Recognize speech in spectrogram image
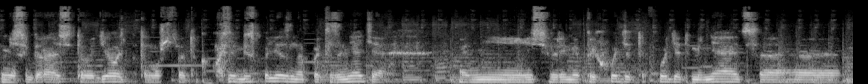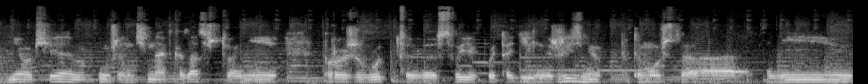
Не собираюсь этого делать, потому что это какое-то бесполезное какое-то занятие. Они все время приходят, уходят, меняются. Э, мне вообще уже начинает казаться, что они порой э, своей какой-то отдельной жизнью, потому что они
